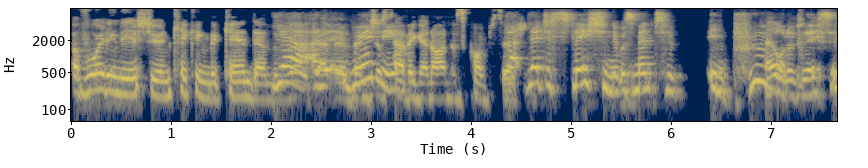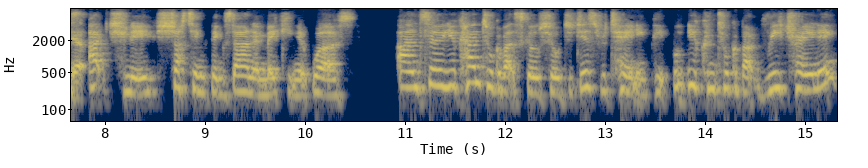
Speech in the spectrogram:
Avoiding the issue and kicking the can down the yeah, road rather than really, just having an honest conversation. That legislation that was meant to improve Help. all of this is yeah. actually shutting things down and making it worse. And so you can talk about skill shortages, retaining people. You can talk about retraining.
